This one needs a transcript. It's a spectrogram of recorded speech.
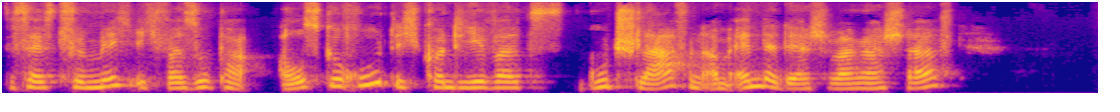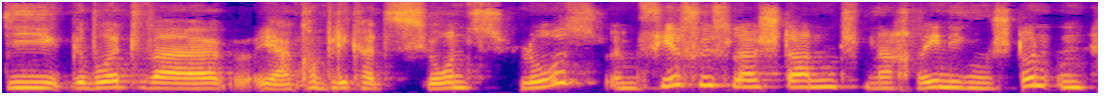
Das heißt für mich, ich war super ausgeruht. Ich konnte jeweils gut schlafen am Ende der Schwangerschaft. Die Geburt war ja komplikationslos im Vierfüßlerstand nach wenigen Stunden.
